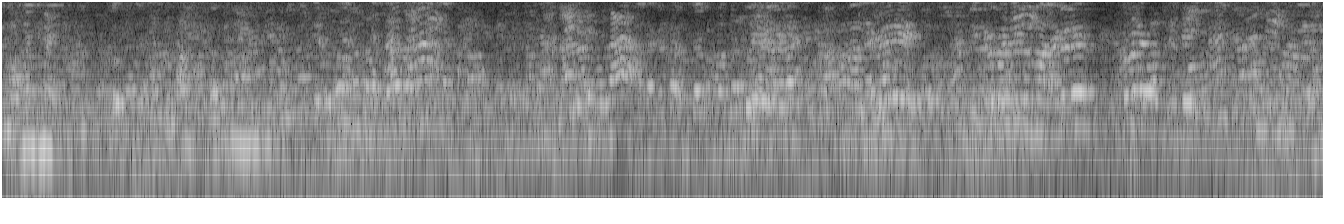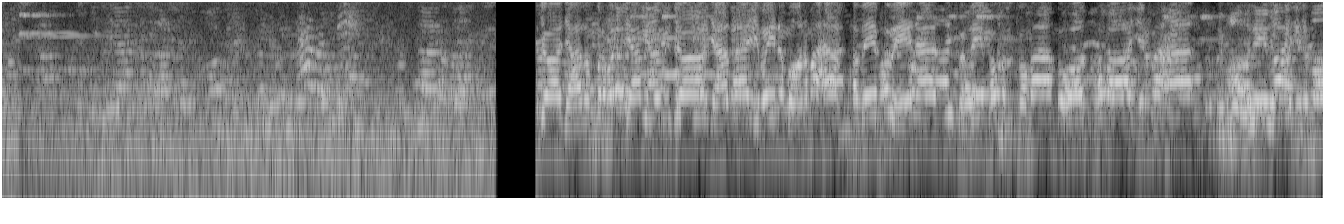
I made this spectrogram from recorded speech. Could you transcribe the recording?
समज జాతాయ వై నమో నమః భవే భవేనాది భవే భవ స్వమామవోద్భవాయ నమః దేవాయ నమో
